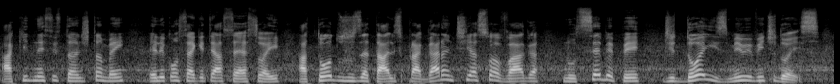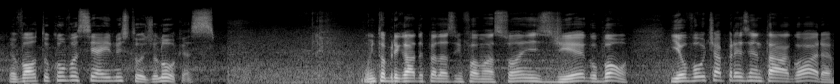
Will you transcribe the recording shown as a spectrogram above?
aqui nesse stand também ele consegue ter acesso aí a todos os detalhes para garantir a sua vaga no CBP de 2022. Eu volto com você aí no estúdio, Lucas. Muito obrigado pelas informações, Diego. Bom, e eu vou te apresentar agora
